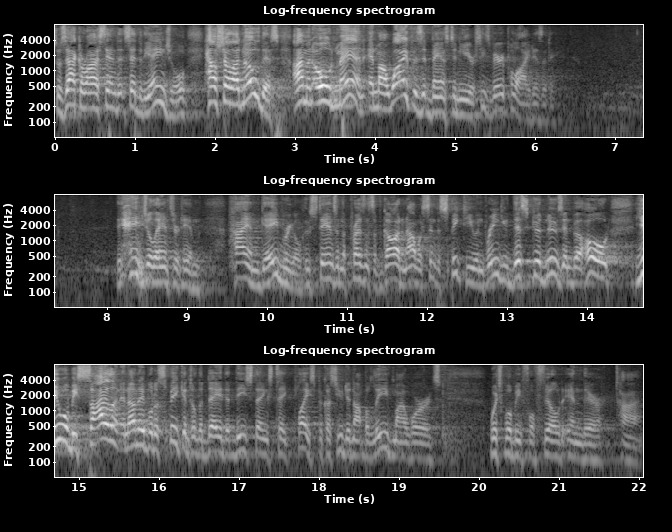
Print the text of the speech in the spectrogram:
So Zechariah said to the angel, How shall I know this? I'm an old man, and my wife is advanced in years. He's very polite, isn't he? The angel answered him, I am Gabriel, who stands in the presence of God, and I was sent to speak to you and bring you this good news. And behold, you will be silent and unable to speak until the day that these things take place, because you did not believe my words, which will be fulfilled in their time.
